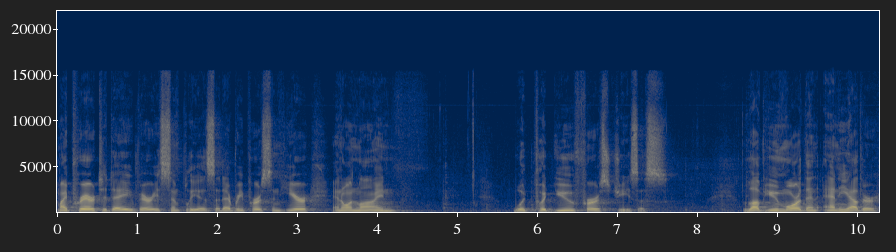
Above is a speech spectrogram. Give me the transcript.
My prayer today, very simply, is that every person here and online would put you first, Jesus. Love you more than any other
